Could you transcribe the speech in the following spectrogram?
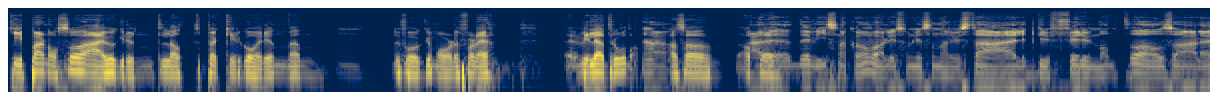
keeperen også, er jo grunnen til at pucker går inn, men Mm. du får jo ikke målet for det. Vil jeg tro, da. Ja. Altså at Nei, det, det, vi snakka om, var liksom litt sånn her Hvis det er litt gruff i rundvante, og så er det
